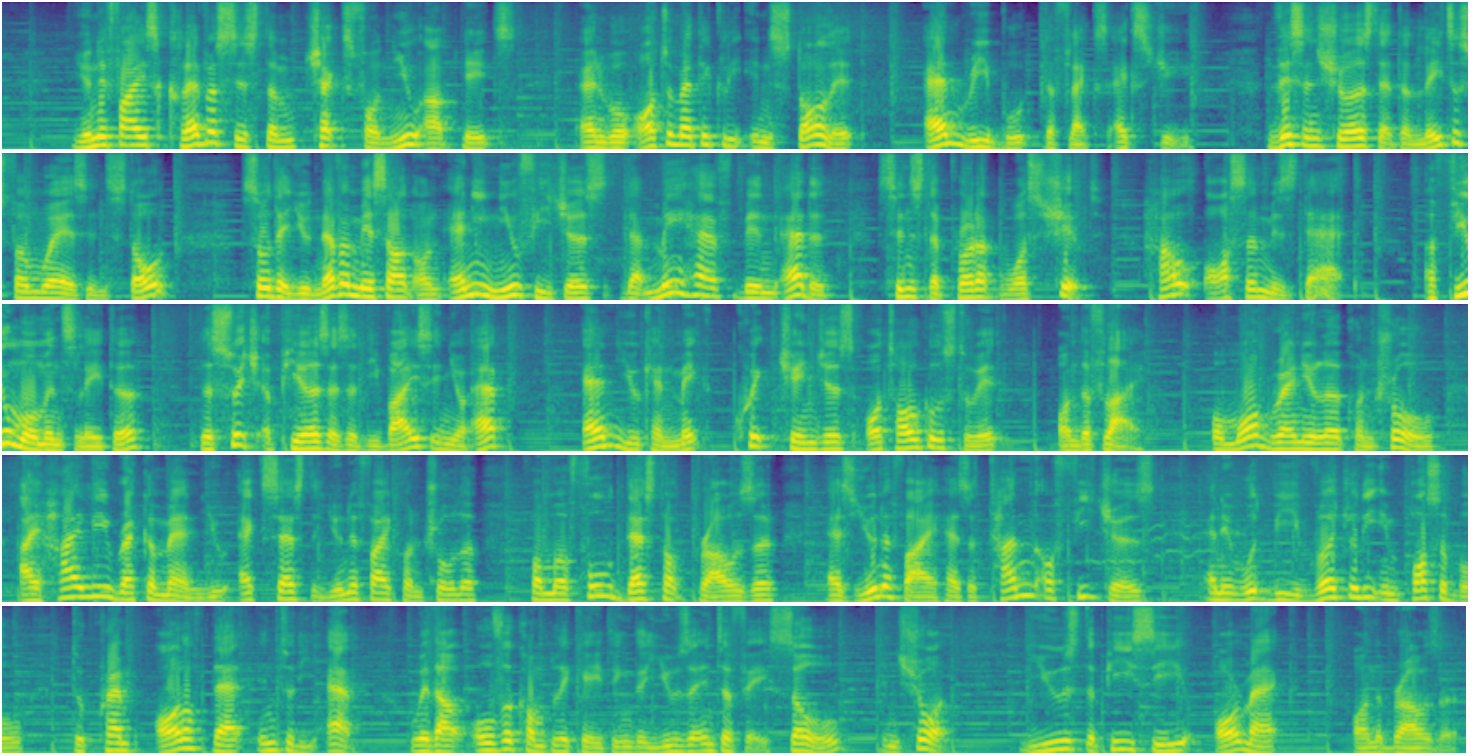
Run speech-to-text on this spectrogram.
UniFi's clever system checks for new updates and will automatically install it and reboot the Flex XG. This ensures that the latest firmware is installed, so that you never miss out on any new features that may have been added since the product was shipped. How awesome is that? A few moments later, the switch appears as a device in your app and you can make quick changes or toggles to it on the fly. For more granular control, I highly recommend you access the UniFi controller from a full desktop browser as UniFi has a ton of features and it would be virtually impossible to cramp all of that into the app without overcomplicating the user interface. So, in short, use the PC or Mac on the browser.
